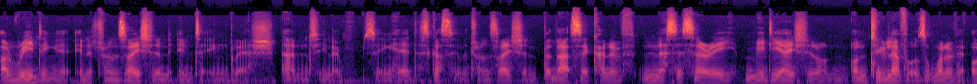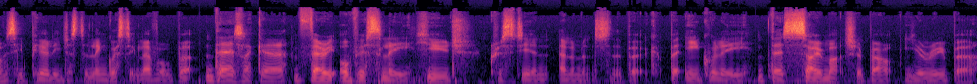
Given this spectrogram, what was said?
are reading it in a translation into English and, you know, sitting here discussing the translation. But that's a kind of necessary mediation on, on two levels. One of it, obviously, purely just a linguistic level, but there's like a very obviously huge Christian elements to the book, but equally, there's so much about Yoruba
